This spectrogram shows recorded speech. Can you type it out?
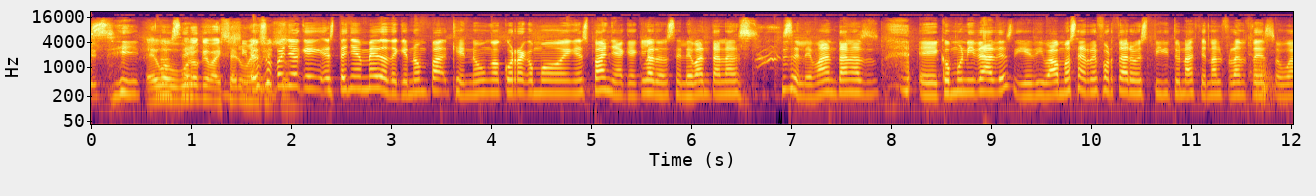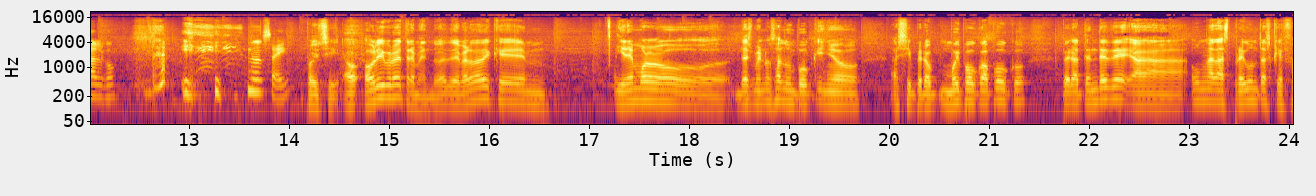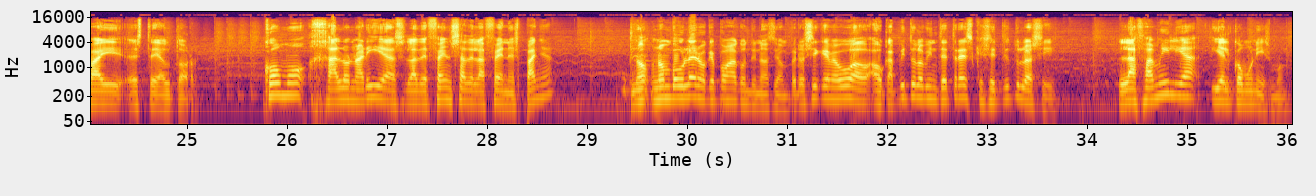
sí, eu auguro sei. que vai ser un un Eu supoño que esteñen medo de que non pa, que non ocorra como en España, que claro, se levantan as se levantan as eh, comunidades e di vamos a reforzar o espírito nacional francés ou algo. E non sei. Pois sí, o, o libro é tremendo, eh? de verdade que mm, iremos desmenuzando un pouquiño así, pero moi pouco a pouco, pero atendede a unha das preguntas que fai este autor. Como jalonarías la defensa de la fe en España? Non, non vou ler o que pon a continuación, pero sí que me vou ao, ao capítulo 23 que se titula así La familia y el comunismo.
